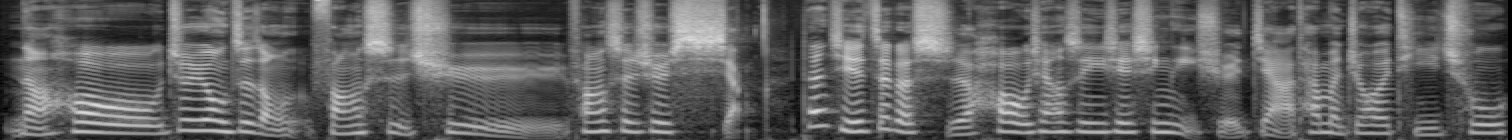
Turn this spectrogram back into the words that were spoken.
然后就用这种方式去方式去想，但其实这个时候，像是一些心理学家，他们就会提出，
